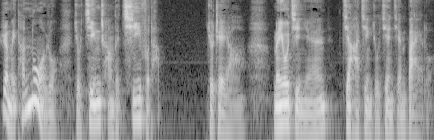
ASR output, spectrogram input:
认为他懦弱，就经常的欺负他。就这样，没有几年，家境就渐渐败落。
